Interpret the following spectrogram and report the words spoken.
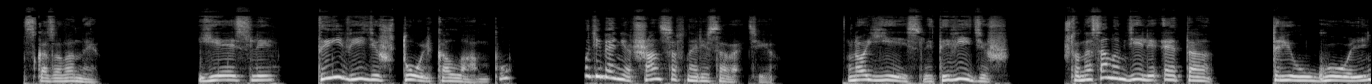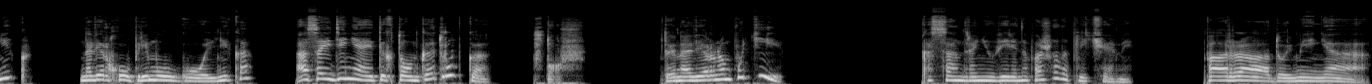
— сказала Нел. Если ты видишь только лампу, у тебя нет шансов нарисовать ее. Но если ты видишь, что на самом деле это треугольник наверху прямоугольника, а соединяет их тонкая трубка, что ж, ты на верном пути. Кассандра неуверенно пожала плечами. «Порадуй меня!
